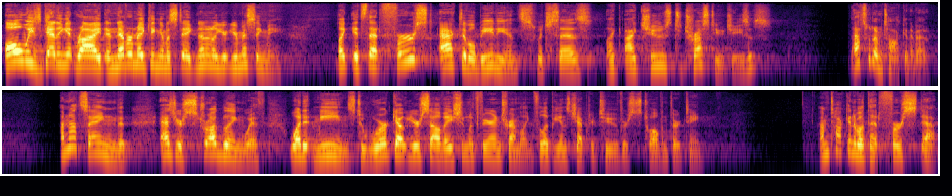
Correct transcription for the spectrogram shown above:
always getting it right and never making a mistake. No, no, no, you're, you're missing me. Like, it's that first act of obedience which says, like, I choose to trust you, Jesus. That's what I'm talking about. I'm not saying that as you're struggling with what it means to work out your salvation with fear and trembling, Philippians chapter 2, verses 12 and 13. I'm talking about that first step.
